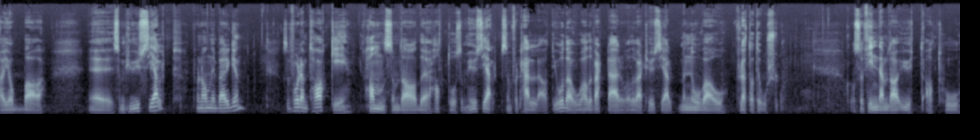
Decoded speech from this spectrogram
har jobba eh, som hushjelp for noen i Bergen. Så får de tak i han som da hadde hatt henne som hushjelp, som forteller at jo da, hun hadde vært der, hun hadde vært hushjelp, men nå var hun flytta til Oslo. Og så finner de da ut at hun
